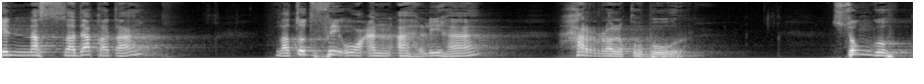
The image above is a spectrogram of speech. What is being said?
Inna sadaqata latudfi'u an ahliha harral kubur. Sungguh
